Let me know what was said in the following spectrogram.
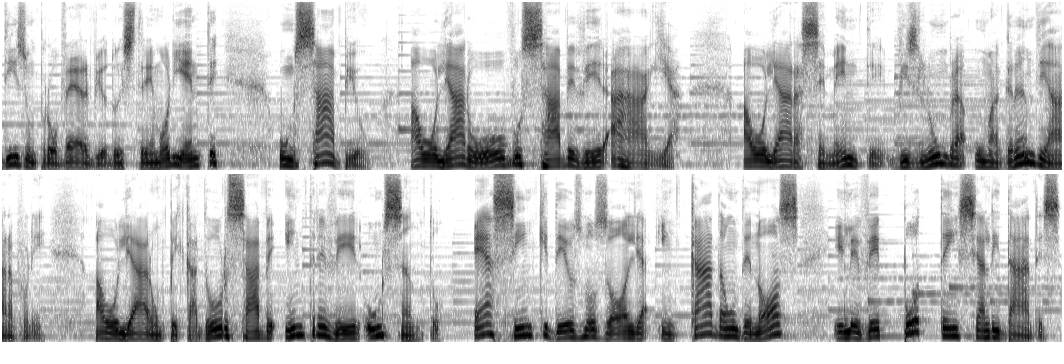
Diz um provérbio do Extremo Oriente: um sábio, ao olhar o ovo, sabe ver a águia. Ao olhar a semente, vislumbra uma grande árvore. Ao olhar um pecador, sabe entrever um santo. É assim que Deus nos olha em cada um de nós e lhe vê potencialidades,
